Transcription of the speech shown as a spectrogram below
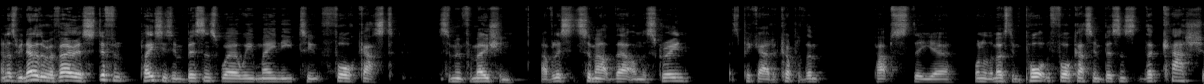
And as we know, there are various different places in business where we may need to forecast some information. I've listed some out there on the screen. Let's pick out a couple of them. Perhaps the uh, one of the most important forecasts in business, the cash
